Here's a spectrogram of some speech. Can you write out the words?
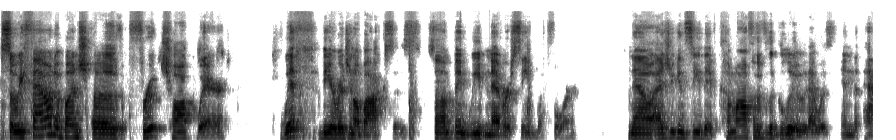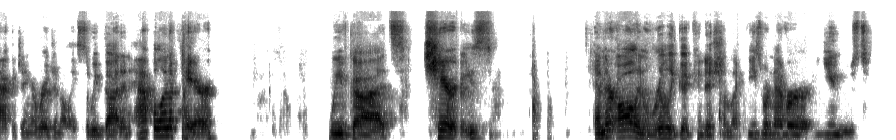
So we found a bunch of fruit chalkware with the original boxes, something we've never seen before. Now, as you can see, they've come off of the glue that was in the packaging originally. So we've got an apple and a pear. We've got cherries. And they're all in really good condition. Like these were never used.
